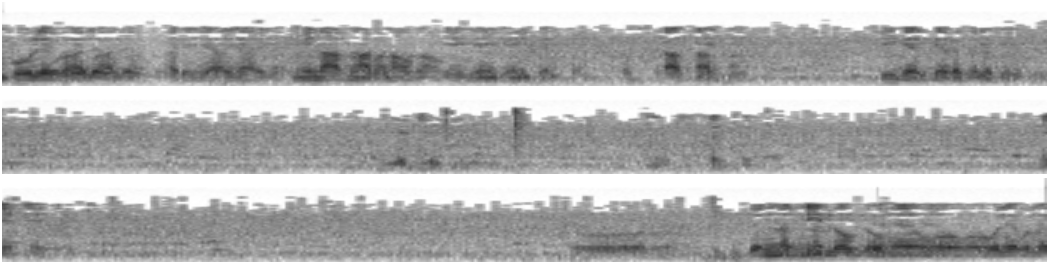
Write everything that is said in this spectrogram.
بھولے بھالے ارے یار یار مینار نہ بناؤ یہ یہیں کہیں پہ کافی ٹھیک ہے رکھ لگی یہ ٹھیک یہ ٹھیک تو جنتی لوگ جو ہیں وہ بولے بولے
